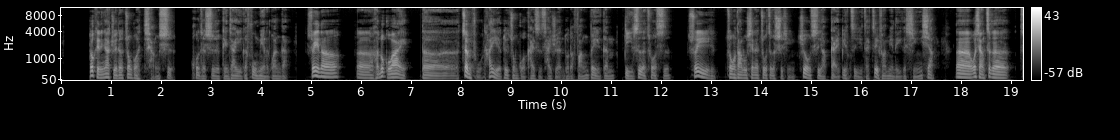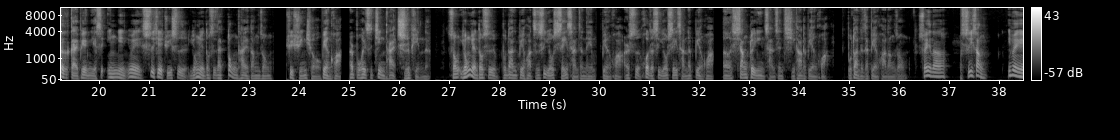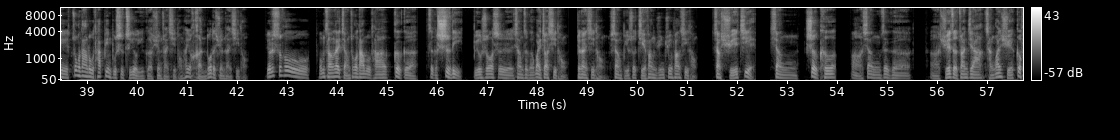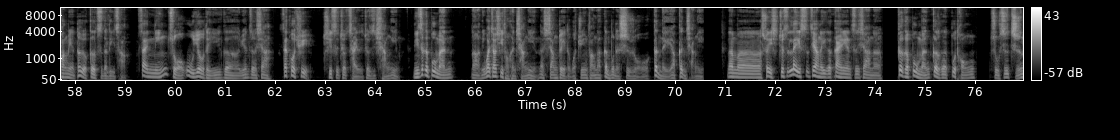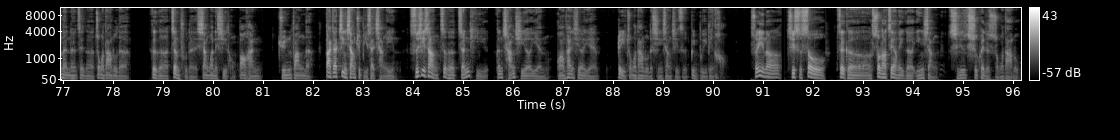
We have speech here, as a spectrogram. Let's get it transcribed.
都给人家觉得中国很强势，或者是给人家一个负面的观感。所以呢，呃，很多国外的政府他也对中国开始采取很多的防备跟抵制的措施，所以。中国大陆现在做这个事情，就是要改变自己在这方面的一个形象。那我想，这个这个改变也是因应，因为世界局势永远都是在动态当中去寻求变化，而不会是静态持平的。从永远都是不断的变化，只是由谁产生那变化，而是或者是由谁产生变化，而相对应产生其他的变化，不断的在变化当中。所以呢，实际上，因为中国大陆它并不是只有一个宣传系统，它有很多的宣传系统。有的时候，我们常常在讲中国大陆它各个这个势力，比如说是像这个外交系统、宣传系统，像比如说解放军军方系统，像学界、像社科啊，像这个呃学者专家、长官学各方面都有各自的立场，在宁左勿右的一个原则下，在过去其实就踩的就是强硬。你这个部门啊，你外交系统很强硬，那相对的我军方那更不能示弱，我更得要更强硬。那么，所以就是类似这样的一个概念之下呢，各个部门、各个不同组织职能的这个中国大陆的各个政府的相关的系统，包含军方的，大家竞相去比赛强硬，实际上这个整体跟长期而言、广泛性而言，对中国大陆的形象其实并不一定好。所以呢，其实受这个受到这样的一个影响，其实吃亏的是中国大陆。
